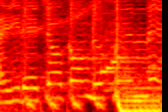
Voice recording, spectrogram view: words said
Hãy để cho con được bên em.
